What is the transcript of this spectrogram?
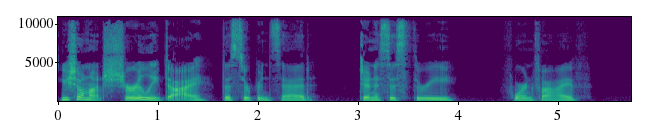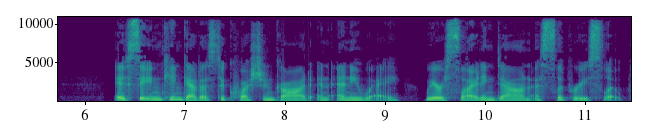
You shall not surely die, the serpent said. Genesis 3 4 and 5. If Satan can get us to question God in any way, we are sliding down a slippery slope.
